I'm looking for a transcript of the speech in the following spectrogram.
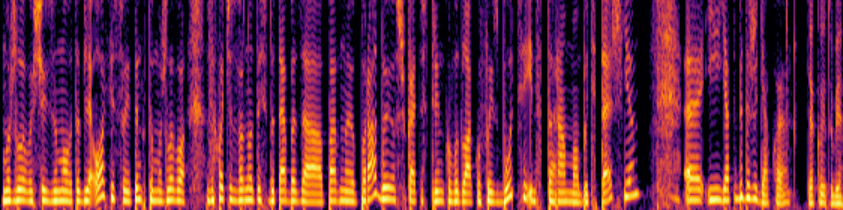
можливо щось замовити для офісу, і тим, хто можливо захоче звернутися до тебе за певною порадою. Шукайте сторінку Вудлак у Фейсбуці, інстаграм, мабуть, теж є. Е, І я тобі дуже дякую. Дякую тобі.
